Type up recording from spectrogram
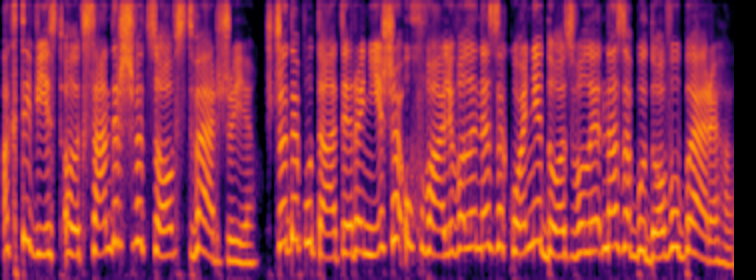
Активіст Олександр Швецов стверджує, що депутати раніше ухвалювали незаконні дозволи на забудову берега,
